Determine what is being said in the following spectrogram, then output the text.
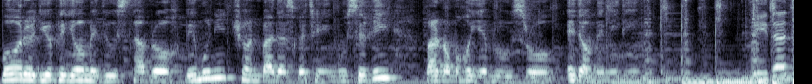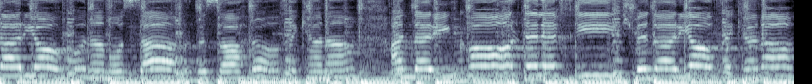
با رادیو پیام دوست همراه بمونید چون بعد از قطعه موسیقی برنامه های امروز رو ادامه میدیم. دیده دریا کنم و صبر به صحرا فکنم. اندر این کار دل خیش به دریا فکنم.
